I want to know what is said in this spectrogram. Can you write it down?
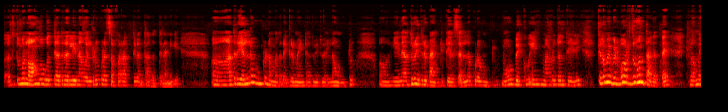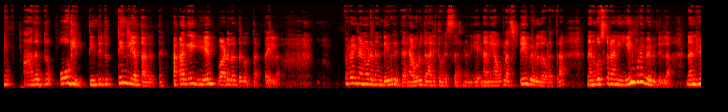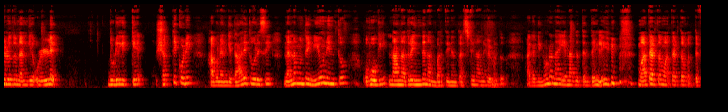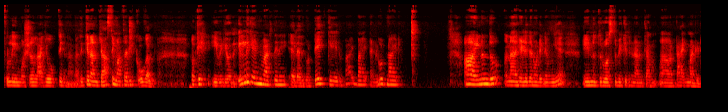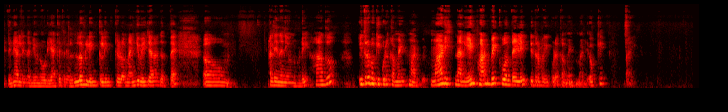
ಅದು ತುಂಬ ಲಾಂಗ್ ಹೋಗುತ್ತೆ. ಅದರಲ್ಲಿ ನಾವೆಲ್ಲರೂ ಕೂಡ ಸಫರ್ ಆಗ್ತೀವಿ ಅಂತ ಆಗುತ್ತೆ ನನಗೆ. ಆದರೆ ಎಲ್ಲ ಉಂಟು ನಮ್ಮದ್ರ ಅಗ್ರಿಮೆಂಟ್ ಅದು, ಇದು ಎಲ್ಲ ಉಂಟು. ಏನಾದರೂ ಇದ್ರೆ ಬ್ಯಾಂಕ್ ಡೀಟೇಲ್ಸ್ ಎಲ್ಲ ಕೂಡ ಉಂಟು. ನೋಡಬೇಕು ಏನು ಮಾಡೋದು ಅಂತೇಳಿ ಕೆಲವೊಮ್ಮೆ ಬಿಡಬಾರ್ದು ಅಂತ ಆಗುತ್ತೆ ಕೆಲವೊಮ್ಮೆ ಆದದ್ದು ಹೋಗ್ಲಿ, ತಿಂದಿದ್ದು ತಿನ್ನಲಿ ಅಂತ ಆಗುತ್ತೆ ಹಾಗೆ ಏನು ಮಾಡೋದಂತ ಗೊತ್ತಾಗ್ತಾ ಇಲ್ಲ. ಪರವಾಗಿಲ್ಲ ನೋಡಿ ನನ್ನ ದೇವರಿದ್ದಾರೆ, ಅವರು ದಾರಿ ತೋರಿಸ್ತಾರೆ ನನಗೆ. ನಾನು ಯಾವಾಗಲೂ ಅಷ್ಟೇ ಬೇಡೋದು ಅವ್ರ ಹತ್ರ. ನನಗೋಸ್ಕರ ನಾನು ಏನು ಕೂಡ ಬೇಡುವುದಿಲ್ಲ ನಾನು ಹೇಳೋದು ನನಗೆ ಒಳ್ಳೆ ದುಡಿಲಿಕ್ಕೆ ಶಕ್ತಿ ಕೊಡಿ, ಹಾಗೂ ನನಗೆ ದಾರಿ ತೋರಿಸಿ, ನನ್ನ ಮುಂದೆ ನೀವು ನಿಂತು ಹೋಗಿ, ನಾನು ಅದರ ಹಿಂದೆ ನಾನು ಬರ್ತೀನಿ ಅಂತ ಅಷ್ಟೇ ನಾನು ಹೇಳೋದು. ಹಾಗಾಗಿ ನೋಡೋಣ ಏನಾಗುತ್ತೆ ಅಂತ ಹೇಳಿ ಮಾತಾಡ್ತಾ ಮಾತಾಡ್ತಾ ಮತ್ತೆ ಫುಲ್ ಇಮೋಷನಲ್ ಆಗಿ ಹೋಗ್ತೀನಿ ನಾನು. ಅದಕ್ಕೆ ನಾನು ಜಾಸ್ತಿ ಮಾತಾಡ್ಲಿಕ್ಕೆ ಹೋಗಲ್ಲ. ಓಕೆ ಈ ವಿಡಿಯೋನ ಎಲ್ಲಿಗೆ ಎಂಡ್ ಮಾಡ್ತೀನಿ. ಎಲ್ಲರಿಗೂ take care bye bye and good night ಇನ್ನೊಂದು ನಾನು ಹೇಳಿದೆ ನೋಡಿ ನಿಮಗೆ ಇನ್ನೊಂದು ವಸ್ತು ಬೇಕಿದ್ರೆ ನಾನು ಕ್ಯಾಮ್ ಟ್ಯಾಗ್ ಮಾಡಿಡ್ತೀನಿ. ಅಲ್ಲಿಂದ ನೀವು ನೋಡಿ, ಯಾಕೆಂದರೆ ಎಲ್ಲರೂ ಲಿಂಕ್ ಲಿಂಕ್ ಕೇಳೋ ನನಗೆ ಬೇಜಾರಾಗುತ್ತೆ. ಅಲ್ಲಿಂದ ನೀವು ನೋಡಿ. ಹಾಗೂ ಇದರ ಬಗ್ಗೆ ಕೂಡ ಕಮೆಂಟ್ ಮಾಡಬೇಕು ಮಾಡಿ, ನಾನು ಏನು ಮಾಡಬೇಕು ಅಂತ ಹೇಳಿ ಇದರ ಬಗ್ಗೆ ಕೂಡ ಕಮೆಂಟ್ ಮಾಡಿ ಓಕೆ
